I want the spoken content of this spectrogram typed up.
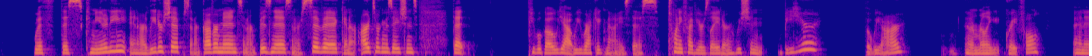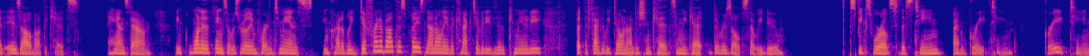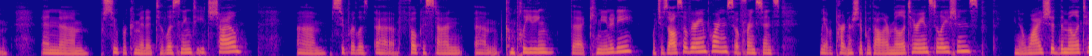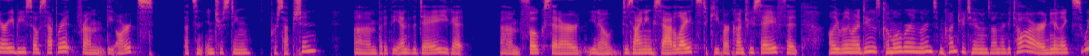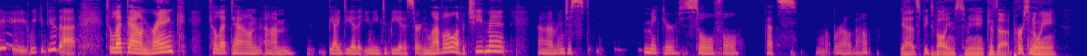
with this community and our leaderships and our governments and our business and our civic and our arts organizations that people go, yeah, we recognize this. 25 years later, we shouldn't be here, but we are. And I'm really grateful. And it is all about the kids, hands down. I think one of the things that was really important to me and it's incredibly different about this place, not only the connectivity to the community, but the fact that we don't audition kids and we get the results that we do. Speaks worlds to this team. I have a great team, great team, and um, super committed to listening to each child um, super uh, focused on um, completing the community, which is also very important. So, for instance, we have a partnership with all our military installations. You know, why should the military be so separate from the arts? That's an interesting perception. Um, but at the end of the day, you get um, folks that are, you know, designing satellites to keep our country safe that all they really want to do is come over and learn some country tunes on their guitar. And you're like, sweet, we can do that. To let down rank, to let down um, the idea that you need to be at a certain level of achievement, um, and just make your soul full. That's what we're all about. Yeah, it speaks volumes to me because uh, personally,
